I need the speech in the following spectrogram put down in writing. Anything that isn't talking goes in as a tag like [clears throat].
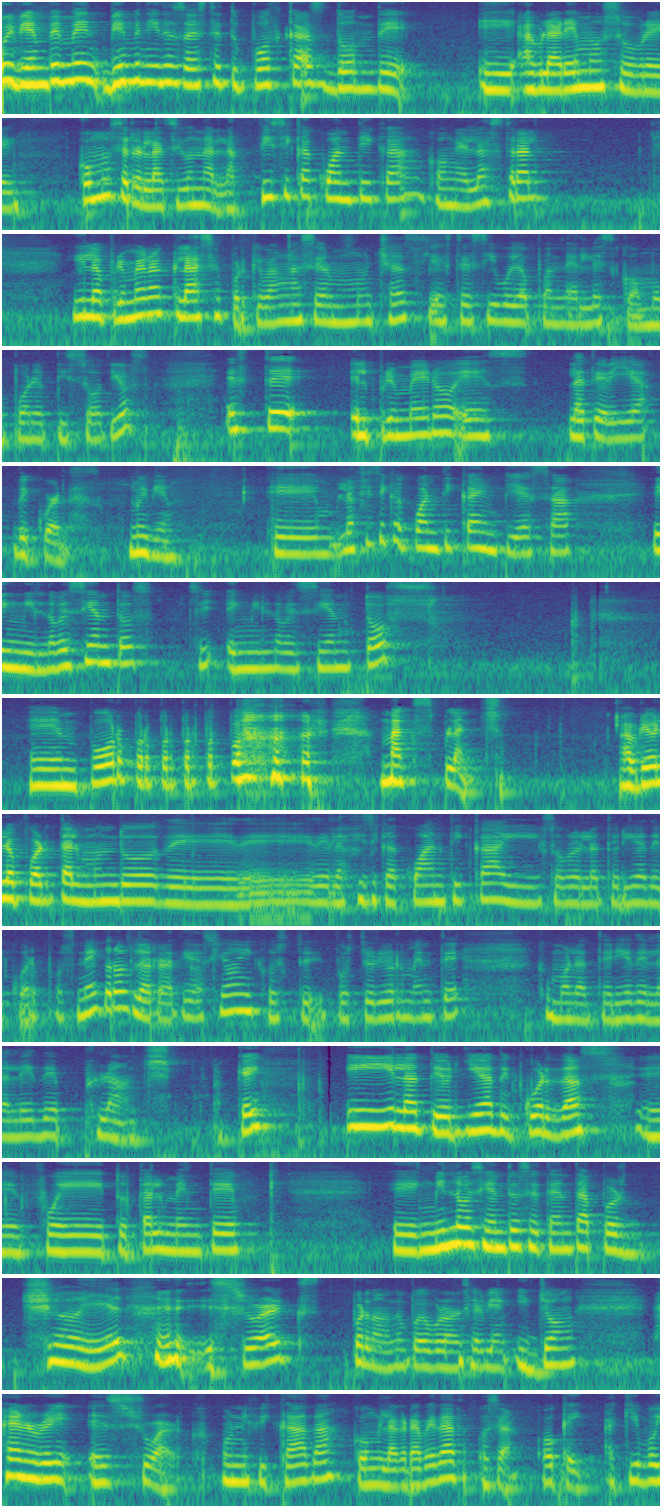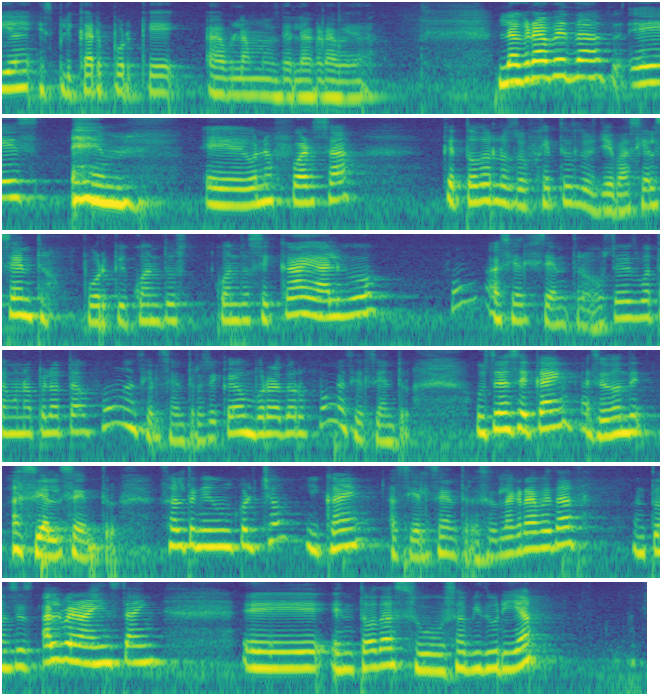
Muy bien, bienvenidos a este tu podcast donde eh, hablaremos sobre cómo se relaciona la física cuántica con el astral. Y la primera clase, porque van a ser muchas, y este sí voy a ponerles como por episodios. Este, el primero es la teoría de cuerdas. Muy bien. Eh, la física cuántica empieza en 1900, ¿sí? En 1900 Em, por, por, por, por, por, por [laughs] Max Planck. Abrió la puerta al mundo de, de, la física cuántica y sobre la teoría de cuerpos negros, la radiación y posteriormente como la teoría de la ley de Planck. ¿ok? Y la teoría de cuerdas eh, fue totalmente en 1970 por Joel [laughs] Schwartz, perdón, no puedo pronunciar bien, y John Henry Schwartz, unificada con la gravedad. O sea, ok, aquí voy a explicar por qué hablamos de la gravedad. La gravedad es em, eh, una fuerza que todos los objetos los lleva hacia el centro, porque cuando, cuando se cae algo, hacia el centro. Ustedes botan una pelota, ¡fum! hacia el centro. Se cae un borrador, hacia el centro. Ustedes se caen, ¿hacia dónde? Hacia el centro. Saltan en un colchón y caen hacia el centro. Esa es la gravedad. Entonces, Albert Einstein, eh, en toda su sabiduría,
